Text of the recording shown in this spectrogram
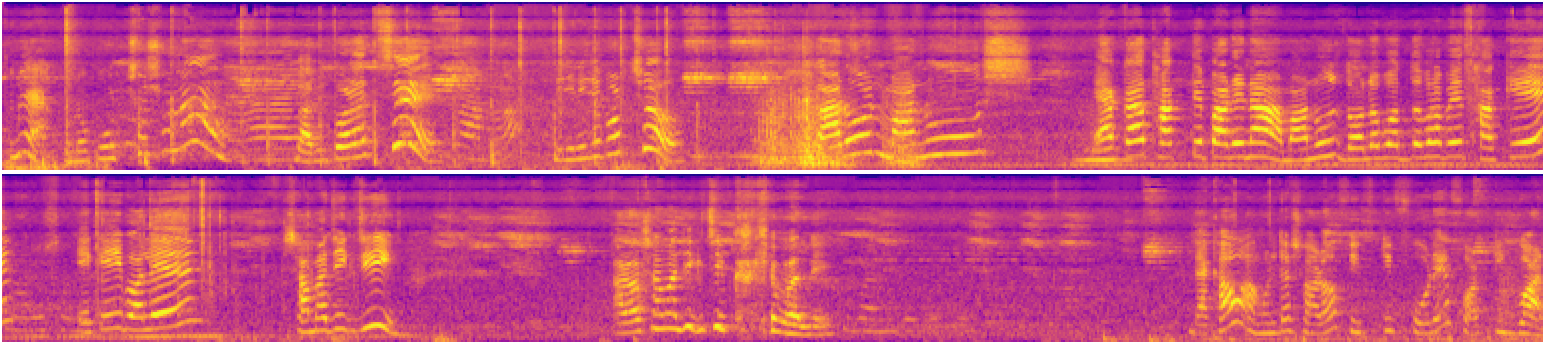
তুমি এখনও পড়ছো শোনা? ভাবি পড়াচ্ছে? নিজে নিজে পড়ছো? কারণ মানুষ একা থাকতে পারে না মানুষ দলবদ্ধভাবে থাকে একেই বলে সামাজিক জীব। আর অসামাজিক জীব কাকে বলে? দেখাও আঙুলটা সরাও ফিফটি ফোরে ফর্টি ওয়ান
